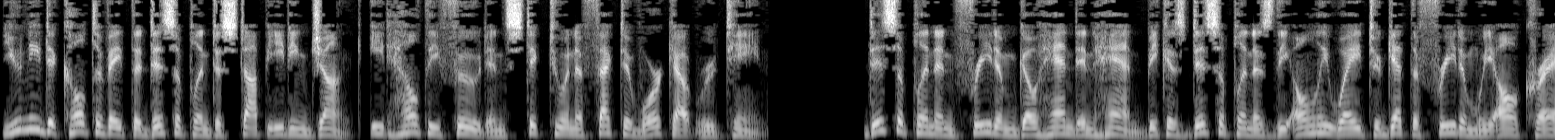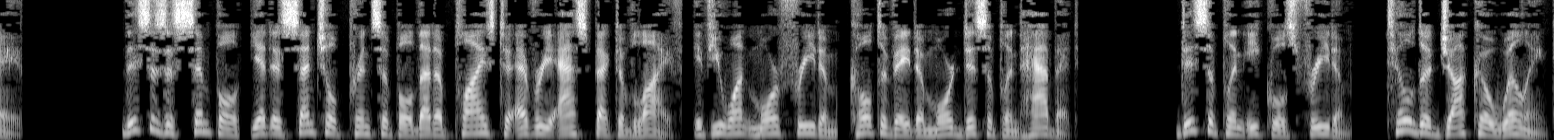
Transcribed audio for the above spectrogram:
You need to cultivate the discipline to stop eating junk, eat healthy food and stick to an effective workout routine. Discipline and freedom go hand in hand because discipline is the only way to get the freedom we all crave. This is a simple, yet essential principle that applies to every aspect of life. If you want more freedom, cultivate a more disciplined habit. Discipline equals freedom. Tilde Jocko Willink.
